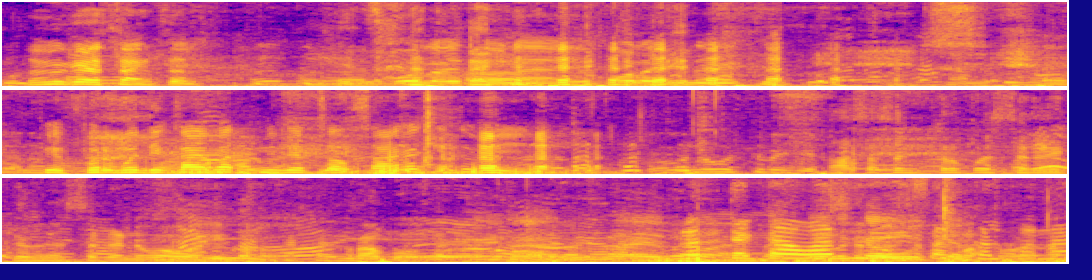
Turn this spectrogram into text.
तुम्ही काय सांगचाल पेपरमध्ये काय बातमी देत सांगा की तुम्ही. असा संकल्प सगळे करणे सगळ्यांनी व्हावा प्रत्येक गावात ही संकल्पना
